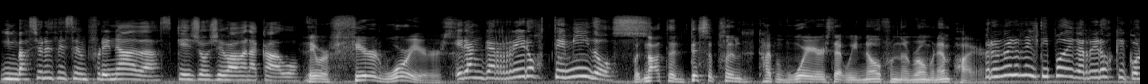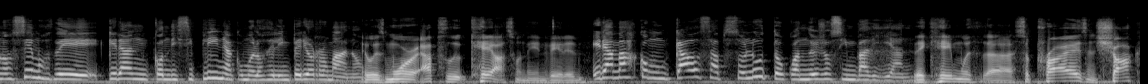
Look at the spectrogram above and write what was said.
invasiones desenfrenadas que ellos llevaban a cabo. They were feared warriors, Eran guerreros temidos, but not the disciplined type of warriors that we know from the Roman Empire. pero no eran el tipo de guerreros que conocemos de que eran con disciplina como los del Imperio Romano. It was more absolute chaos when they invaded. Era más como un caos absoluto cuando ellos invadían. They came with uh, surprise and shock,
